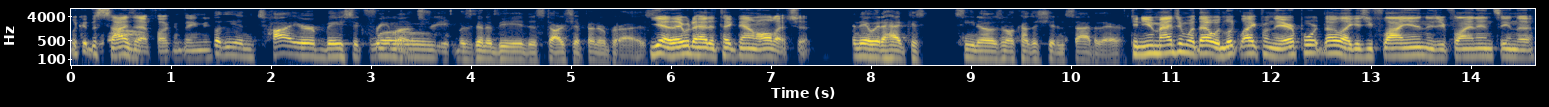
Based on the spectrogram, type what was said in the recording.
Look at the size of that fucking thing, dude. So the entire basic Fremont Whoa. Street was going to be the Starship Enterprise. Yeah, they would have had to take down all that shit. and they would have had casinos and all kinds of shit inside of there. Can you imagine what that would look like from the airport though? Like as you fly in, as you're flying in, seeing the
